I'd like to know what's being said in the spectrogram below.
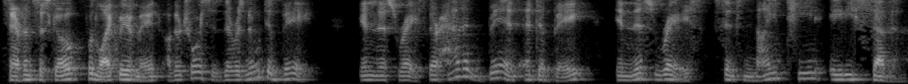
San Francisco would likely have made other choices. There was no debate in this race. There hasn't been a debate in this race since 1987.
